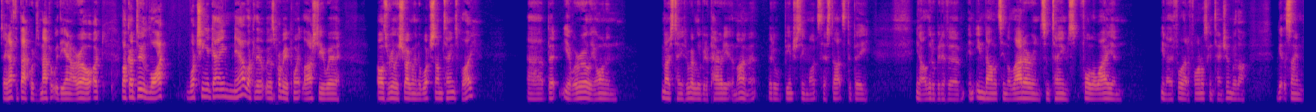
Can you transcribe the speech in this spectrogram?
So you'd have to backwards map it with the NRL. I, like I do like watching a game now. Like there, there was probably a point last year where I was really struggling to watch some teams play. Uh, but yeah, we're early on, and most teams we've got a little bit of parity at the moment. It'll be interesting once there starts to be, you know, a little bit of a an imbalance in the ladder, and some teams fall away, and you know they fall out of finals contention. Whether we get the same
